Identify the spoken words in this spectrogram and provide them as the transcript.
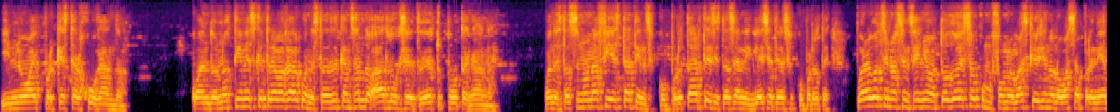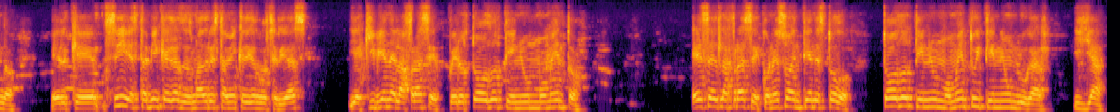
y no hay por qué estar jugando. Cuando no tienes que trabajar, cuando estás descansando, haz lo que se te dé tu puta gana. Cuando estás en una fiesta, tienes que comportarte. Si estás en la iglesia, tienes que comportarte. Por algo se nos enseñó. Todo eso, conforme vas creciendo, lo vas aprendiendo. El que, sí, está bien que hagas desmadre, está bien que digas groserías. Y aquí viene la frase, pero todo tiene un momento. Esa es la frase, con eso entiendes todo. Todo tiene un momento y tiene un lugar. Y ya.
